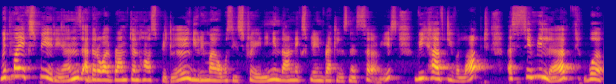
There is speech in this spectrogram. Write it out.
With my experience at the Royal Brompton Hospital during my overseas training in the Unexplained Breathlessness Service, we have developed a similar work,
